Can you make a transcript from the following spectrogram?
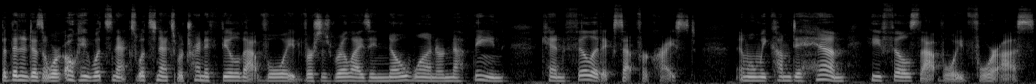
but then it doesn't work. Okay, what's next? What's next? We're trying to fill that void versus realizing no one or nothing can fill it except for Christ. And when we come to Him, He fills that void for us.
